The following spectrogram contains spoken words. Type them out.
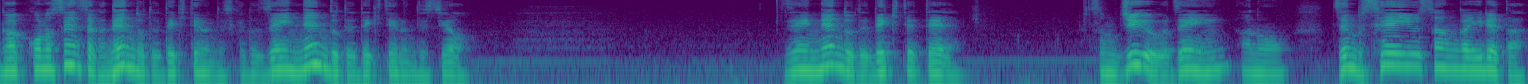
学校の先生が粘土でできてるんですけど全員粘土でできてるんですよ。全員粘土でできててその授業が全員あの全部声優さんが入れた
